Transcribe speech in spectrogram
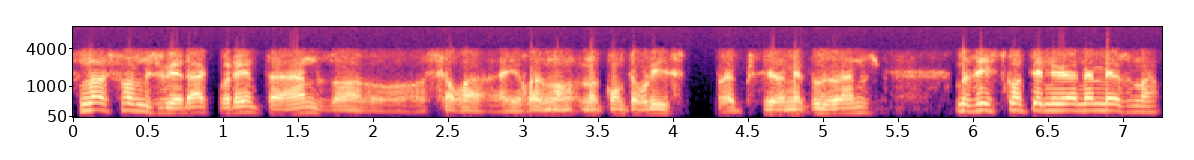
Se nós formos ver há 40 anos, ou, sei lá, eu não, não contabilizo precisamente os anos, mas isto continua na mesma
